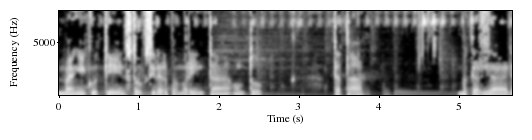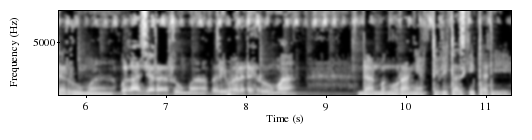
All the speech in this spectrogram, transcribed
mengikuti instruksi dari pemerintah untuk tetap bekerja dari rumah, belajar dari rumah, beribadah dari rumah dan mengurangi aktivitas kita di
